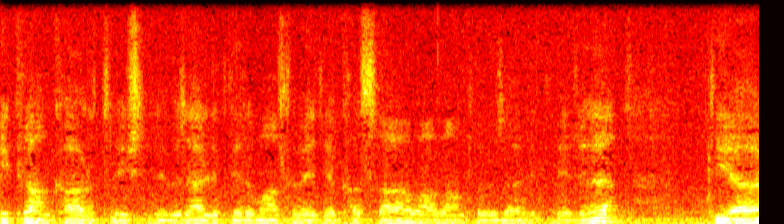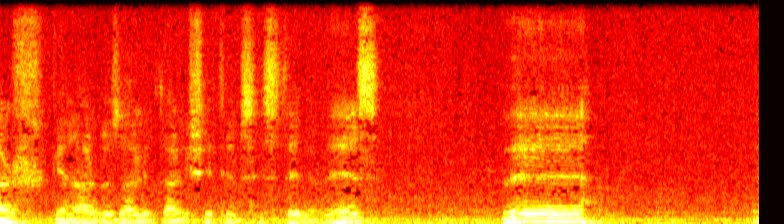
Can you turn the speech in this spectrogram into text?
Ekran kartı, işte özellikleri, multimedya, kasa, bağlantı özellikleri, diğer genel özellikler, işletim sistemimiz ve e,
